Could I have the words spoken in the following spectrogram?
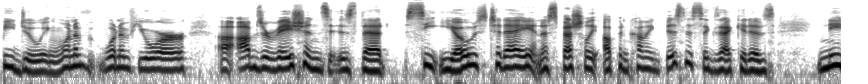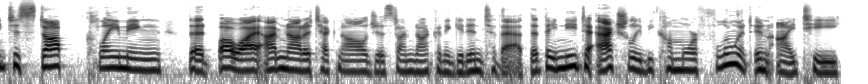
be doing? One of one of your uh, observations is that CEOs today, and especially up and coming business executives, need to stop claiming that, oh, I, I'm not a technologist, I'm not going to get into that, that they need to actually become more fluent in IT.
